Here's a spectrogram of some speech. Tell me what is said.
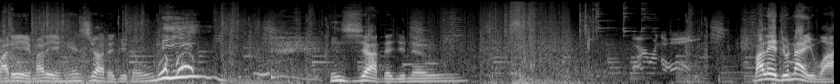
มาดิมาดิ headshot that you know นี่ headshot that you know บาเลตอยู่ไหนวะ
